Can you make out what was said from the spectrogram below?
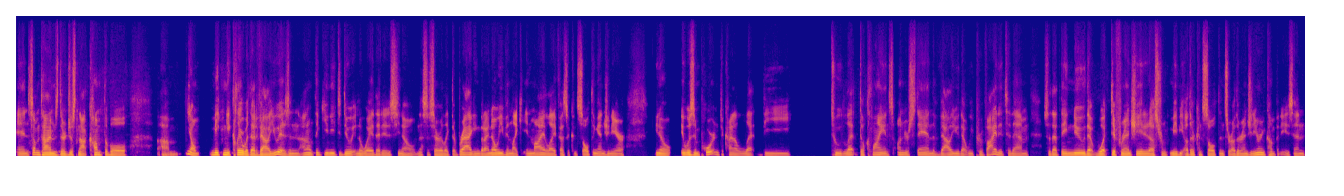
And sometimes they're just not comfortable, um, you know, making it clear what that value is. And I don't think you need to do it in a way that is, you know, necessarily like they're bragging. But I know even like in my life as a consulting engineer, you know, it was important to kind of let the to let the clients understand the value that we provided to them so that they knew that what differentiated us from maybe other consultants or other engineering companies and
